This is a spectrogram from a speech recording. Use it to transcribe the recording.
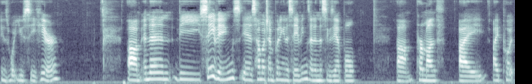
is what you see here. Um, and then the savings is how much I'm putting in the savings. And in this example, um, per month, I, I put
